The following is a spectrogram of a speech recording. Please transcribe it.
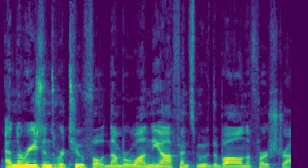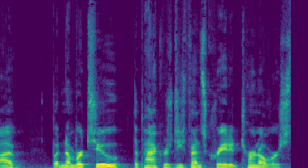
And the reasons were twofold. Number one, the offense moved the ball on the first drive. But number two, the Packers defense created turnovers,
